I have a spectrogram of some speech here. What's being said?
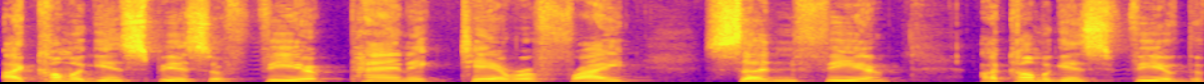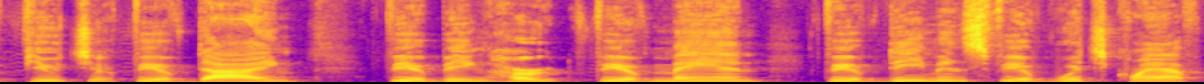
I come against spirits of fear, panic, terror, fright, sudden fear. I come against fear of the future, fear of dying, fear of being hurt, fear of man, fear of demons, fear of witchcraft,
